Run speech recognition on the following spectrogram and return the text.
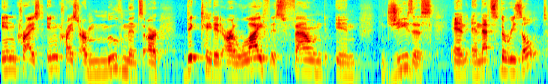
in Christ. In Christ, our movements are dictated, our life is found in Jesus, and, and that's the result.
